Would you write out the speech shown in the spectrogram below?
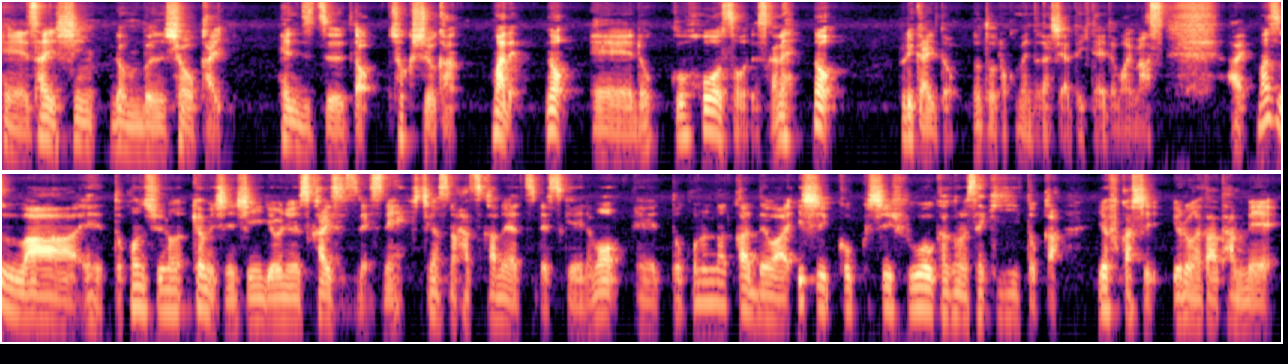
えー、最新論文紹介、偏頭痛と食習慣までの、えー、ロック放送ですかね、の振り返りと、のとのコメント出しやっていきたいと思います。はい。まずは、えっ、と、今週の興味津々医療ニュース解説ですね。7月の20日のやつですけれども、えっ、と、この中では、医師国試不合格の石碑とか、夜更かし、夜型短命、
